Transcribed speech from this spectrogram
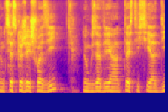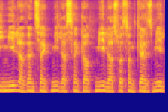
donc c'est ce que j'ai choisi. Donc vous avez un test ici à 10 000, à 25 000, à 50 000, à 75 000,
